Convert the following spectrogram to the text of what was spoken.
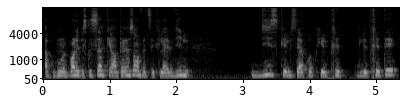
à proprement parler, parce que c'est ça qui est intéressant en fait, c'est que la ville dise qu'elle s'est approprié le, le traité,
